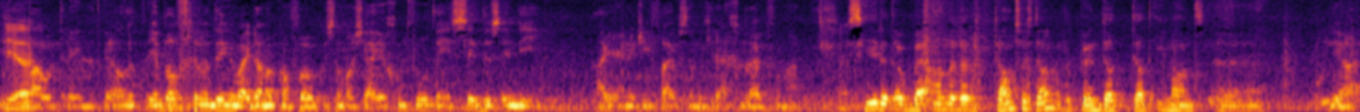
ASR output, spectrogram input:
ja. Power trainen. Je, altijd, je hebt wel verschillende dingen waar je dan op kan focussen. Maar als jij je goed voelt en je zit dus in die high energy vibes, dan moet je er echt gebruik van maken. Ja. Zie je dat ook bij andere dansers dan? Op het punt dat, dat iemand... Uh, ja,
